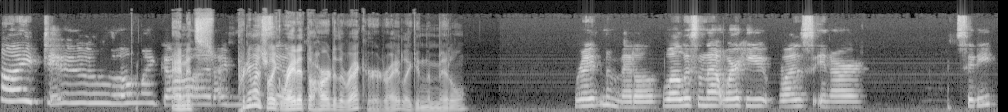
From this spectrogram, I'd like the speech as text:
I do. Oh my god! and it's I pretty much like right at the heart of the record, right? Like in the middle. Right in the middle. Well, isn't that where he was in our city?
